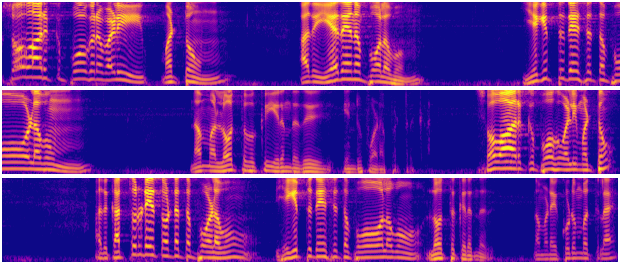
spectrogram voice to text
சோவாருக்கு போகிற வழி மட்டும் அது ஏதேன போலவும் எகிப்து தேசத்தை போலவும் நம்ம லோத்துவுக்கு இருந்தது என்று போடப்பட்டிருக்கிறார் சோவாருக்கு போக வழி மட்டும் அது கத்தருடைய தோட்டத்தை போலவும் எகிப்து தேசத்தை போலவும் லோத்துக்கு இருந்தது. நம்முடைய குடும்பத்தில்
